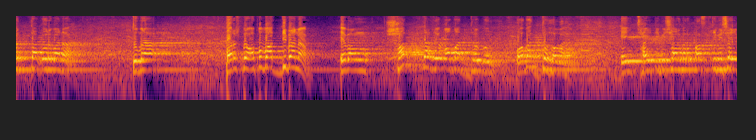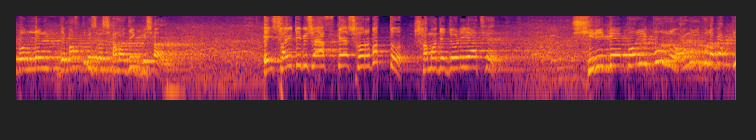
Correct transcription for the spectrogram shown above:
হত্যা করবে না। তোমরা পরস্পর অপবাদ দিবা না এবং সব কাজে অবাধ্য অবাধ্য হবে না। এই ছয়টি বিষয় আবার পাঁচটি বিষয় বললেন, যে পাঁচটি বিষয় সামাজিক বিষয়। এই ছয়টি বিষয় আজকে সর্বত্র সমাজে জড়িয়ে আছে। সিরিকে পরিপূর্ণ এমন কোন ব্যক্তি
